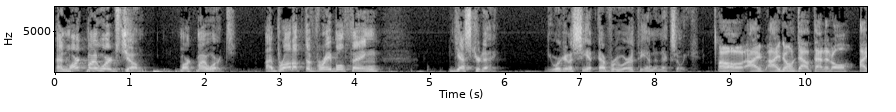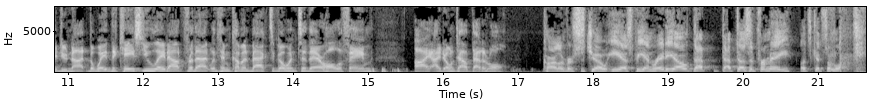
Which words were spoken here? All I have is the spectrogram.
And mark my words, Joe. Mark my words. I brought up the Vrabel thing yesterday. You were going to see it everywhere at the end of next week. Oh, I, I don't doubt that at all. I do not. The way the case you laid out for that, with him coming back to go into their Hall of Fame, I, I don't doubt that at all. Carlin versus Joe, ESPN Radio. That that does it for me. Let's get some lunch.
